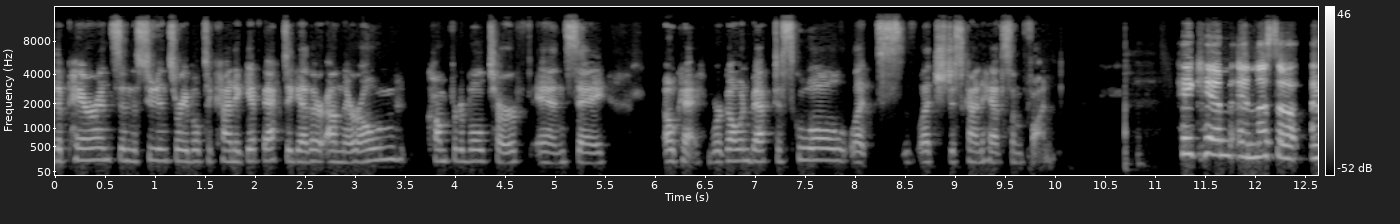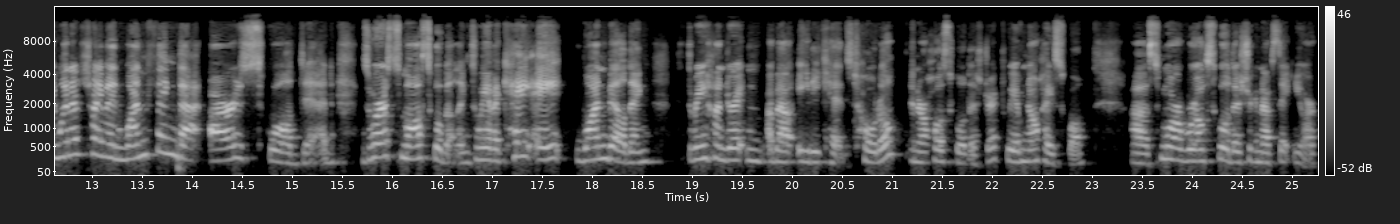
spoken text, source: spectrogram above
the parents and the students are able to kind of get back together on their own comfortable turf and say okay we're going back to school. Let's let's just kind of have some fun. Hey, Kim and Lissa, I want to chime in. One thing that our school did is we're a small school building. So we have a K-8, one building, 300 and about 80 kids total in our whole school district. We have no high school. Uh, small rural school district in upstate New York.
